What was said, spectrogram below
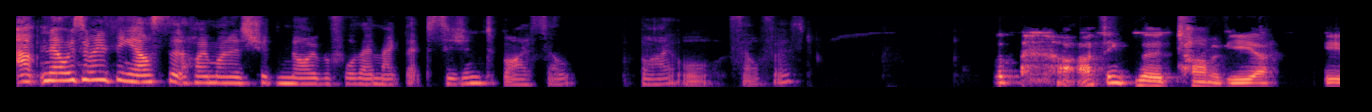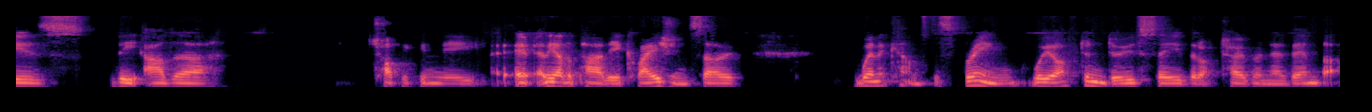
Um, now, is there anything else that homeowners should know before they make that decision to buy, sell, buy or sell first? Look, I think the time of year is the other topic in the the other part of the equation. So when it comes to spring, we often do see that October and November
